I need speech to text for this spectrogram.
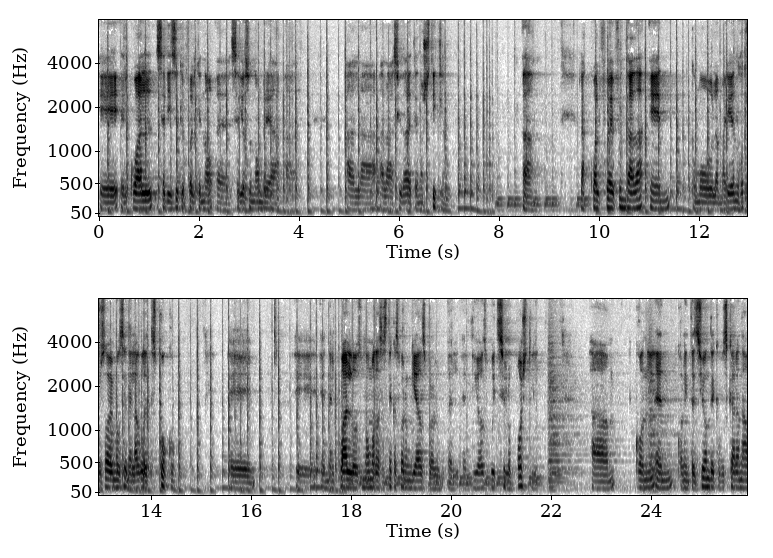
eh, el cual se dice que fue el que no, eh, se dio su nombre a la, ciudad de Tenochtitlan, la cual fue fundada en, como la mayoría de nosotros sabemos, en el lago de Texcoco, eh, eh, en el cual los nómadas aztecas fueron guiados por el, dios Huitzilopochtli, con, con, la intención de que buscaran a,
